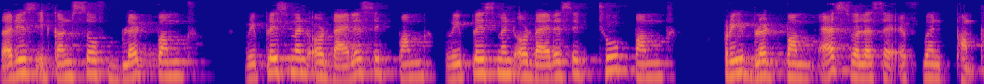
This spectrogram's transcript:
That is, it consists of blood pump, replacement or dialysate pump, replacement or dialysate two pump, pre-blood pump as well as a effluent pump.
